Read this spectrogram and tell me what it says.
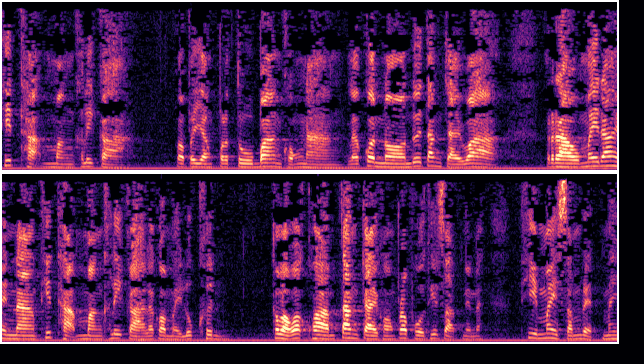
ทิฏฐมังคลิกา ก็ไปยังประตูบ้านของนาง แล้วก็นอนด้วยตั้งใจว่า เราไม่ได้นางทิฏฐมังคลิกาแล้วก็ไม่ลุกขึ้นเขาบอกว่าความตั้งใจของพระโพธิสัตว์เนี่ยนะที่ไม่สำเร็จไม่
